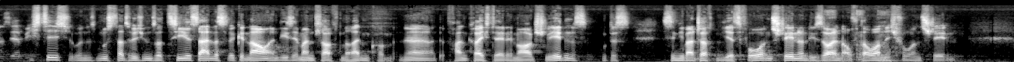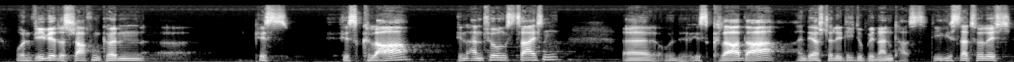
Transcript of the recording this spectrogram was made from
äh, sehr wichtig und es muss natürlich unser Ziel sein, dass wir genau an diese Mannschaften rankommen. Ne? Frankreich, Dänemark, Schweden, das, gut, das sind die Mannschaften, die jetzt vor uns stehen und die sollen auf Dauer nicht vor uns stehen. Und wie wir das schaffen können, äh, ist, ist klar, in Anführungszeichen, äh, ist klar da an der Stelle, die du benannt hast. Die ist natürlich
